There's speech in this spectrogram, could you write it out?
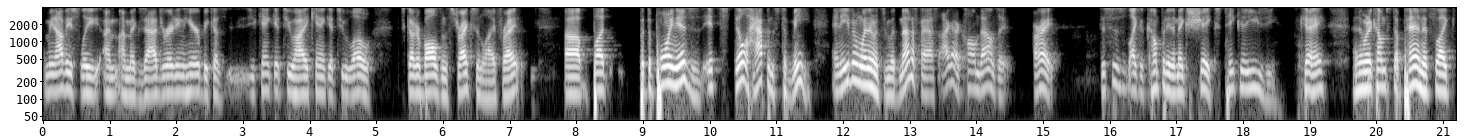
I mean, obviously, I'm I'm exaggerating here because you can't get too high, you can't get too low. It's gutter balls and strikes in life, right? Uh, but but the point is, is it still happens to me. And even when it's with Medifast, I got to calm down and say, all right, this is like a company that makes shakes. Take it easy. Okay. And then when it comes to Penn, it's like,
